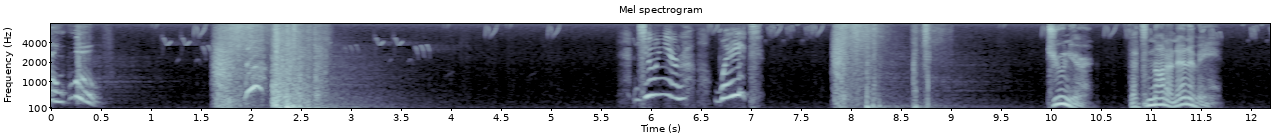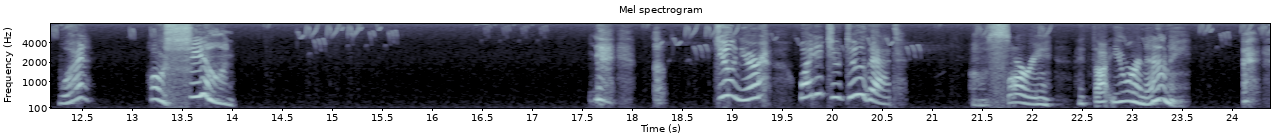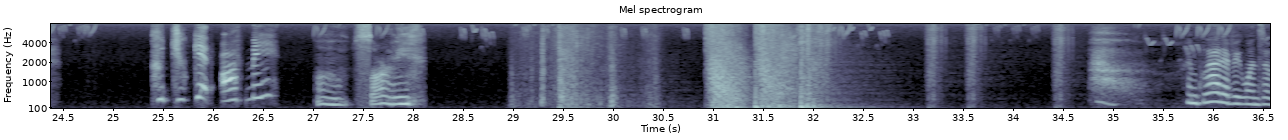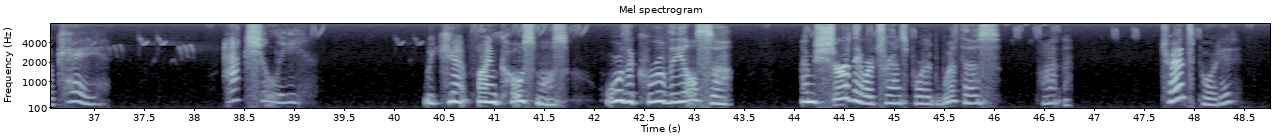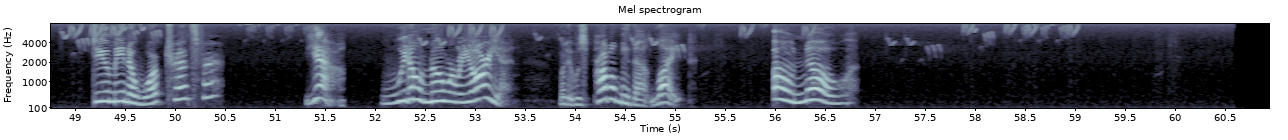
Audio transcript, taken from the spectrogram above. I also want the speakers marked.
Speaker 1: Don't move!
Speaker 2: Junior, wait!
Speaker 3: Junior, that's not an enemy.
Speaker 1: What? Oh, Shion!
Speaker 2: Junior, why did you do that?
Speaker 1: Oh, sorry. I thought you were an enemy.
Speaker 2: Could you get off me?
Speaker 1: Oh, sorry.
Speaker 2: I'm glad everyone's okay.
Speaker 4: Actually,
Speaker 1: We can't find KOS-MOS or the crew of the Elsa. I'm sure they were transported with us, but
Speaker 2: Transported? Do you mean a warp transfer?
Speaker 1: yeah, we don't know where we are yet. But it was probably that light.
Speaker 2: Oh no.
